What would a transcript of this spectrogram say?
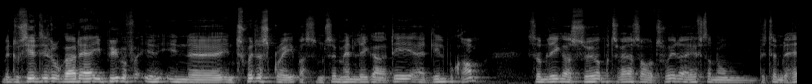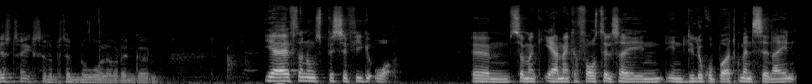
Men du siger, at det du gør, det er, at I bygger en, en, øh, en Twitter-scraper, som simpelthen ligger, det er et lille program, som ligger og søger på tværs over Twitter efter nogle bestemte hashtags eller bestemte ord, eller hvordan gør den? Ja, efter nogle specifikke ord. Øhm, så man, ja, man kan forestille sig en, en lille robot, man sender ind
